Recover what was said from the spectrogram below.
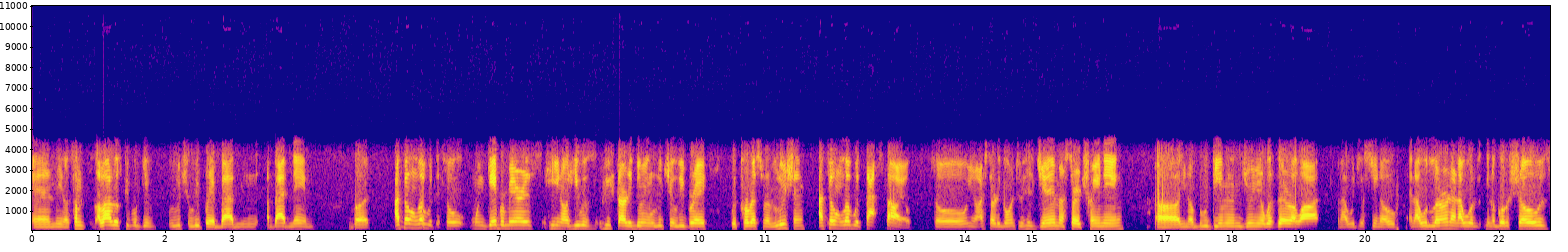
And you know, some a lot of those people give lucha libre a bad a bad name, but I fell in love with it. So when Gabe Ramirez, he you know he was he started doing lucha libre with Pro Wrestling Revolution, I fell in love with that style. So you know I started going to his gym, I started training. Uh, you know, Blue Demon Jr. was there a lot, and I would just you know, and I would learn, and I would you know go to shows,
